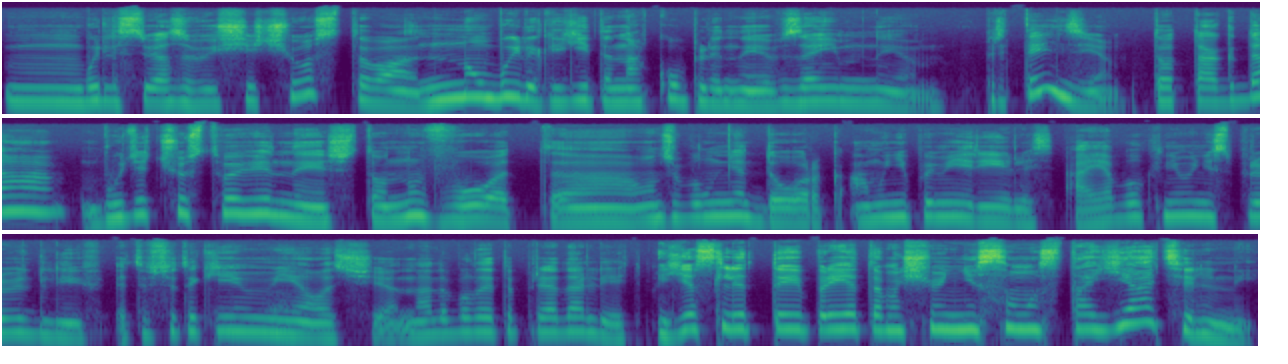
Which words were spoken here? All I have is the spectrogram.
были связывающие чувства, но были какие-то накопленные взаимные претензии, то тогда будет чувство вины, что ну вот, э, он же был мне дорог, а мы не помирились, а я был к нему несправедлив. Это все такие мелочи, надо было это преодолеть. Если ты при этом еще не самостоятельный,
